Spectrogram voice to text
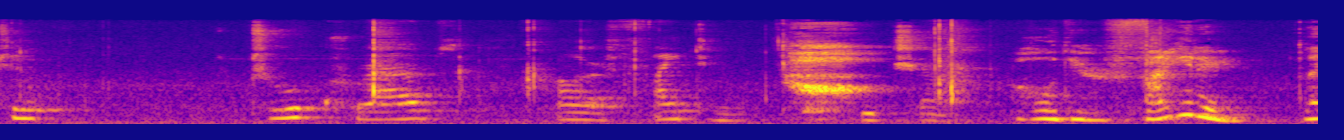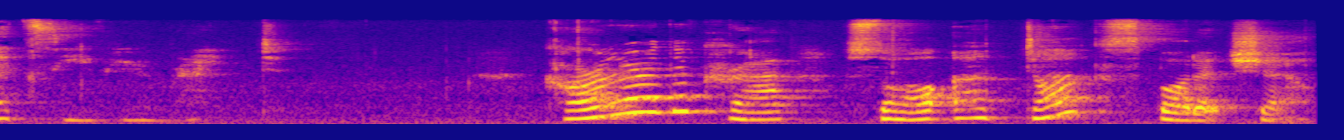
Two, two crabs are fighting each other. Oh, they're fighting. Let's see if you're right. Carla the crab saw a dark spotted shell.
